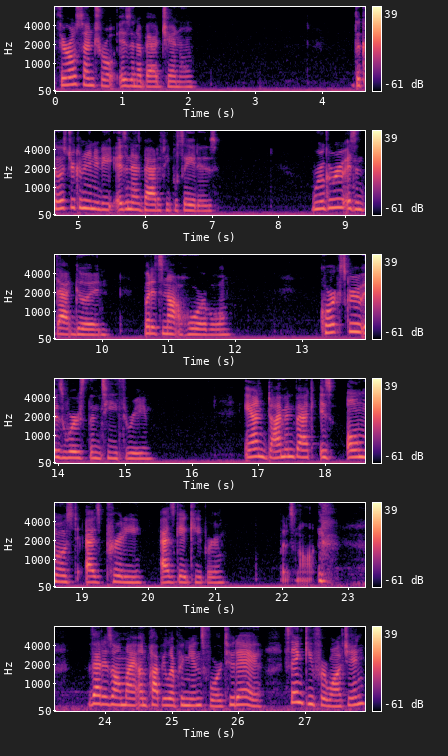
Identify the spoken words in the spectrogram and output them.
Thrill Central isn't a bad channel. The coaster community isn't as bad as people say it is. Rougarou isn't that good, but it's not horrible. Corkscrew is worse than T3. And Diamondback is almost as pretty as Gatekeeper, but it's not. that is all my unpopular opinions for today. Thank you for watching.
